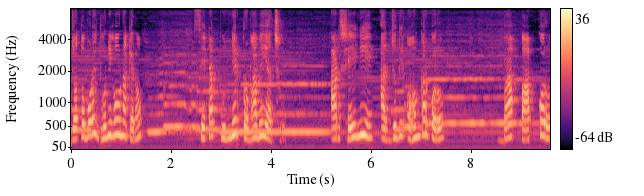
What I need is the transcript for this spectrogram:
যত বড়ই ধনী হও না কেন, সেটা পুণ্যের প্রভাবেই আছো। আর সেই নিয়ে আজ যদি অহংকার করো বা পাপ করো,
